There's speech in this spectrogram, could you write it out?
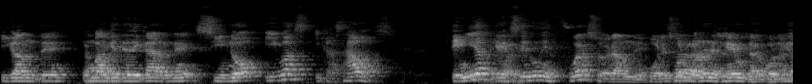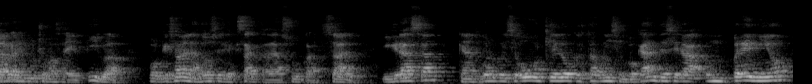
gigante, un banquete de carne, si no ibas y cazabas tenías que hacer un esfuerzo grande. Por eso la, un ejemplo, la comida ahora es mucho más adictiva, porque saben las dosis exactas de azúcar, sal y grasa, que en tu cuerpo dice, uy, qué loco, está buenísimo, porque antes era un premio,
